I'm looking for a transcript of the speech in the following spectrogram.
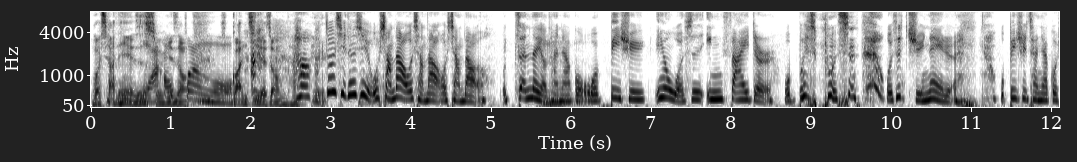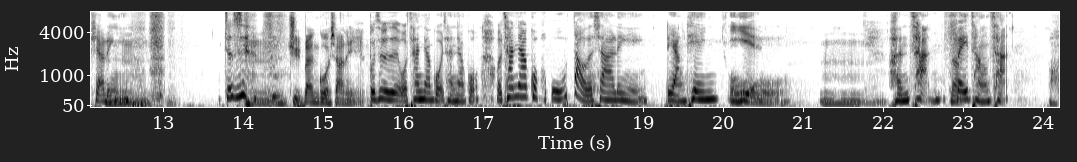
我夏天也是属于一种关机的状态。好，对不起，对不起，我想到了，我想到了，我想到了，我真的有参加过。嗯、我必须，因为我是 insider，我不是不是，我是局内人，我必须参加过夏令营。嗯、就是、嗯、举办过夏令营？不是不是，我参加过，我参加过，我参加过舞蹈的夏令营，两天一夜。哦、嗯哼，很惨，非常惨啊。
